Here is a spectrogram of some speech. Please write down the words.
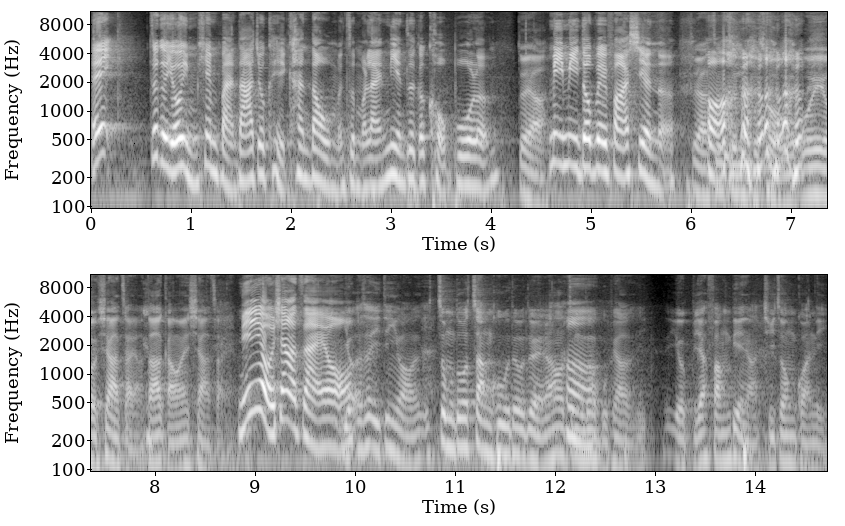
诶这个有影片版，大家就可以看到我们怎么来念这个口播了。对啊，秘密都被发现了。对啊，这真的不错，我我也有下载啊，大家赶快下载。你也有下载哦？有，这一定有，这么多账户，对不对？然后这么多股票，有比较方便啊，集中管理。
